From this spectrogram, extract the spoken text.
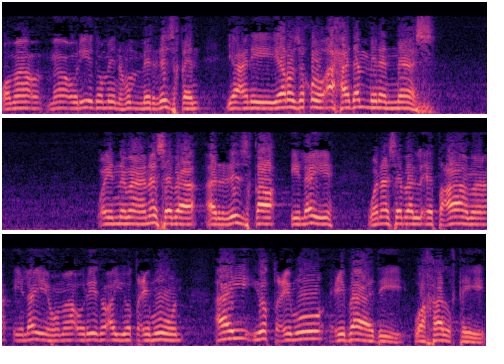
وما ما أريد منهم من رزق يعني يرزق أحدا من الناس. وإنما نسب الرزق إليه ونسب الإطعام إليه وما أريد أن يطعمون. أي يطعموا عبادي وخلقي.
